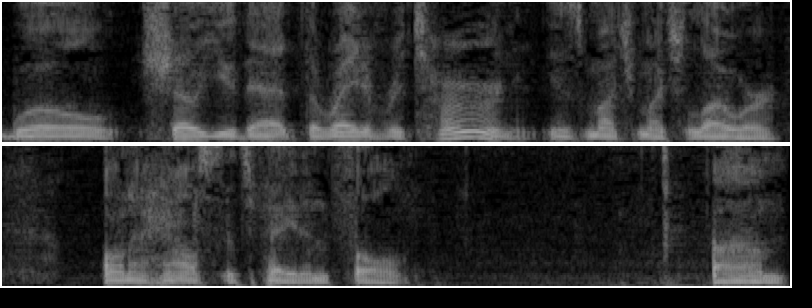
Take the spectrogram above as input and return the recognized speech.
will show you that the rate of return is much, much lower on a house that's paid in full. Um,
